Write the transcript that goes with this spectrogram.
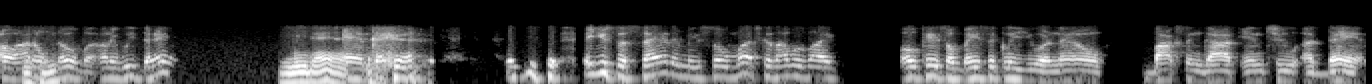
Oh, I mm-hmm. don't know, but honey, we danced. We danced. And they, it used to sadden me so much because I was like, okay, so basically you are now boxing God into a dance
